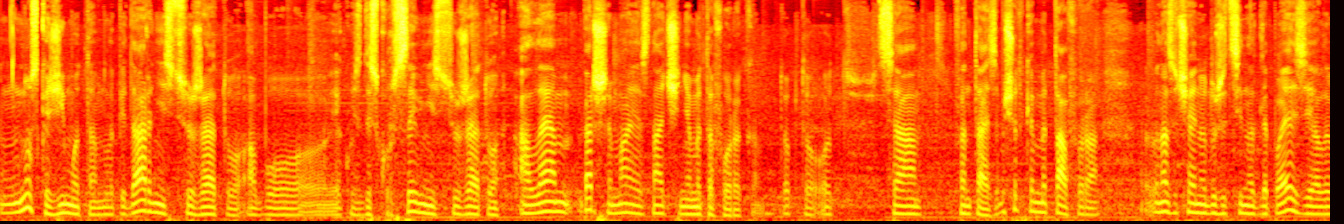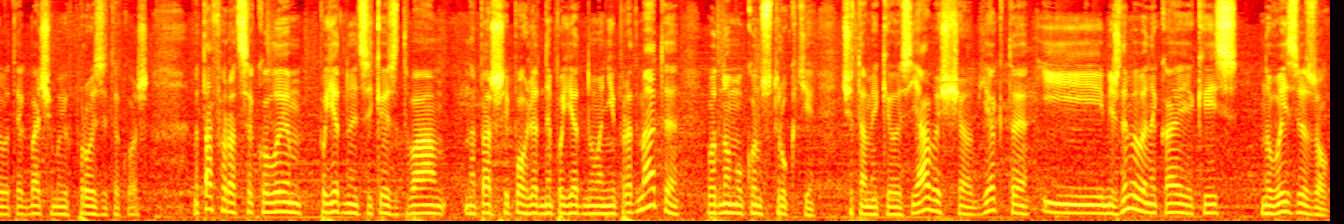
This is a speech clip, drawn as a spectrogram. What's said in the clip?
Ну, скажімо, там лапідарність сюжету або якусь дискурсивність сюжету. Але перше має значення метафорика, тобто, от ця фантазія. Бо що таке метафора? Вона, звичайно, дуже цінна для поезії, але от як бачимо і в прозі також. Метафора це коли поєднуються якісь два, на перший погляд, непоєднувані предмети в одному конструкті, чи там якогось явища, об'єкти, і між ними виникає якийсь. Новий зв'язок,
